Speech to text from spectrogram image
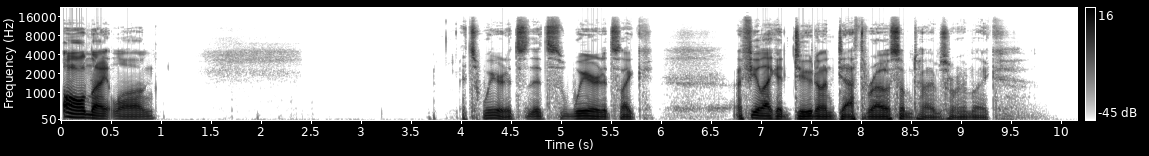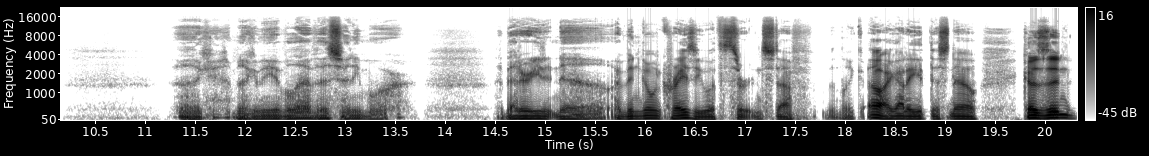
all night long. It's weird. It's it's weird. It's like I feel like a dude on death row sometimes, where I'm like, like I'm not gonna be able to have this anymore. I better eat it now. I've been going crazy with certain stuff. Been like, oh, I got to eat this now because in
